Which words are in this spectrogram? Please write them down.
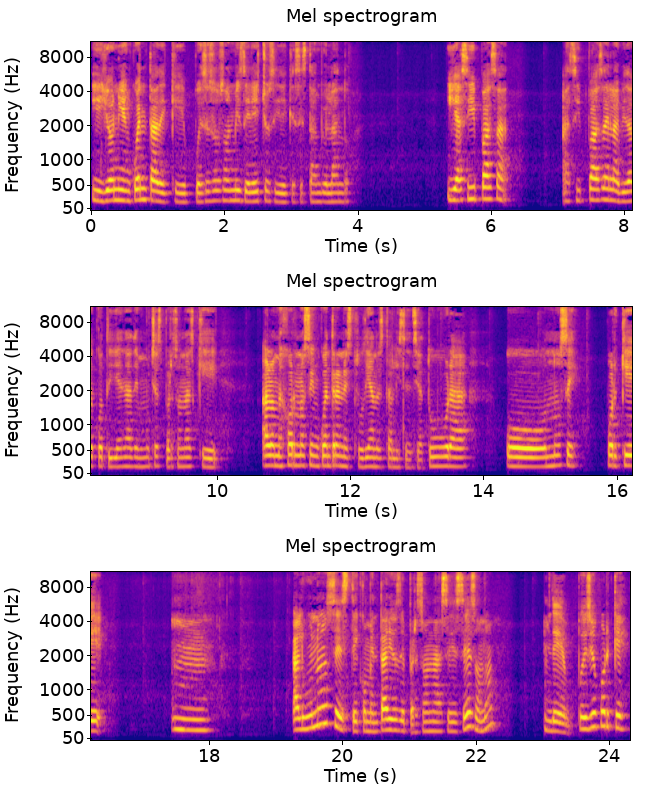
y yo ni en cuenta de que pues esos son mis derechos y de que se están violando. Y así pasa, así pasa en la vida cotidiana de muchas personas que a lo mejor no se encuentran estudiando esta licenciatura o no sé, porque mmm, algunos este, comentarios de personas es eso, ¿no? De, pues yo por qué,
